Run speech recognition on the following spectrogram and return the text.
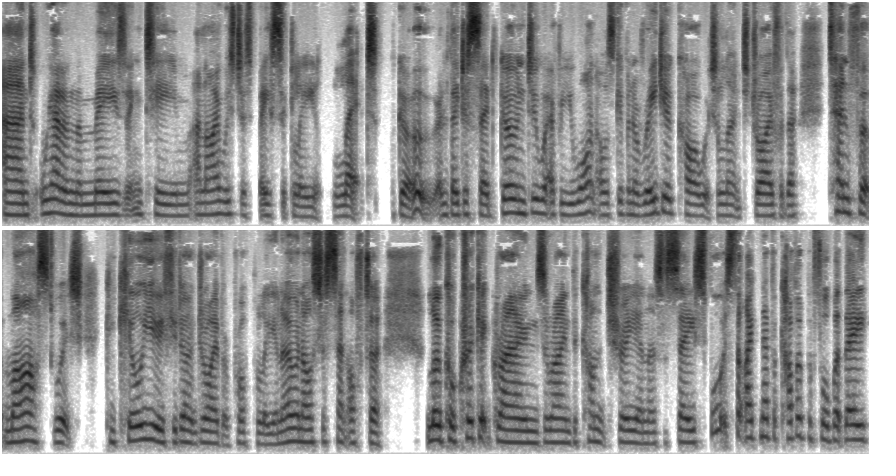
And we had an amazing team. And I was just basically let go. And they just said, go and do whatever you want. I was given a radio car, which I learned to drive with a 10 foot mast, which can kill you if you don't drive it properly, you know. And I was just sent off to local cricket grounds around the country. And as I say, sports that I'd never covered before, but they,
